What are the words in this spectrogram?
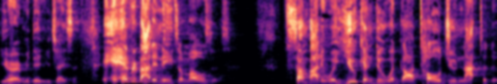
You heard me, didn't you, Jason? Everybody needs a Moses. Somebody where you can do what God told you not to do.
